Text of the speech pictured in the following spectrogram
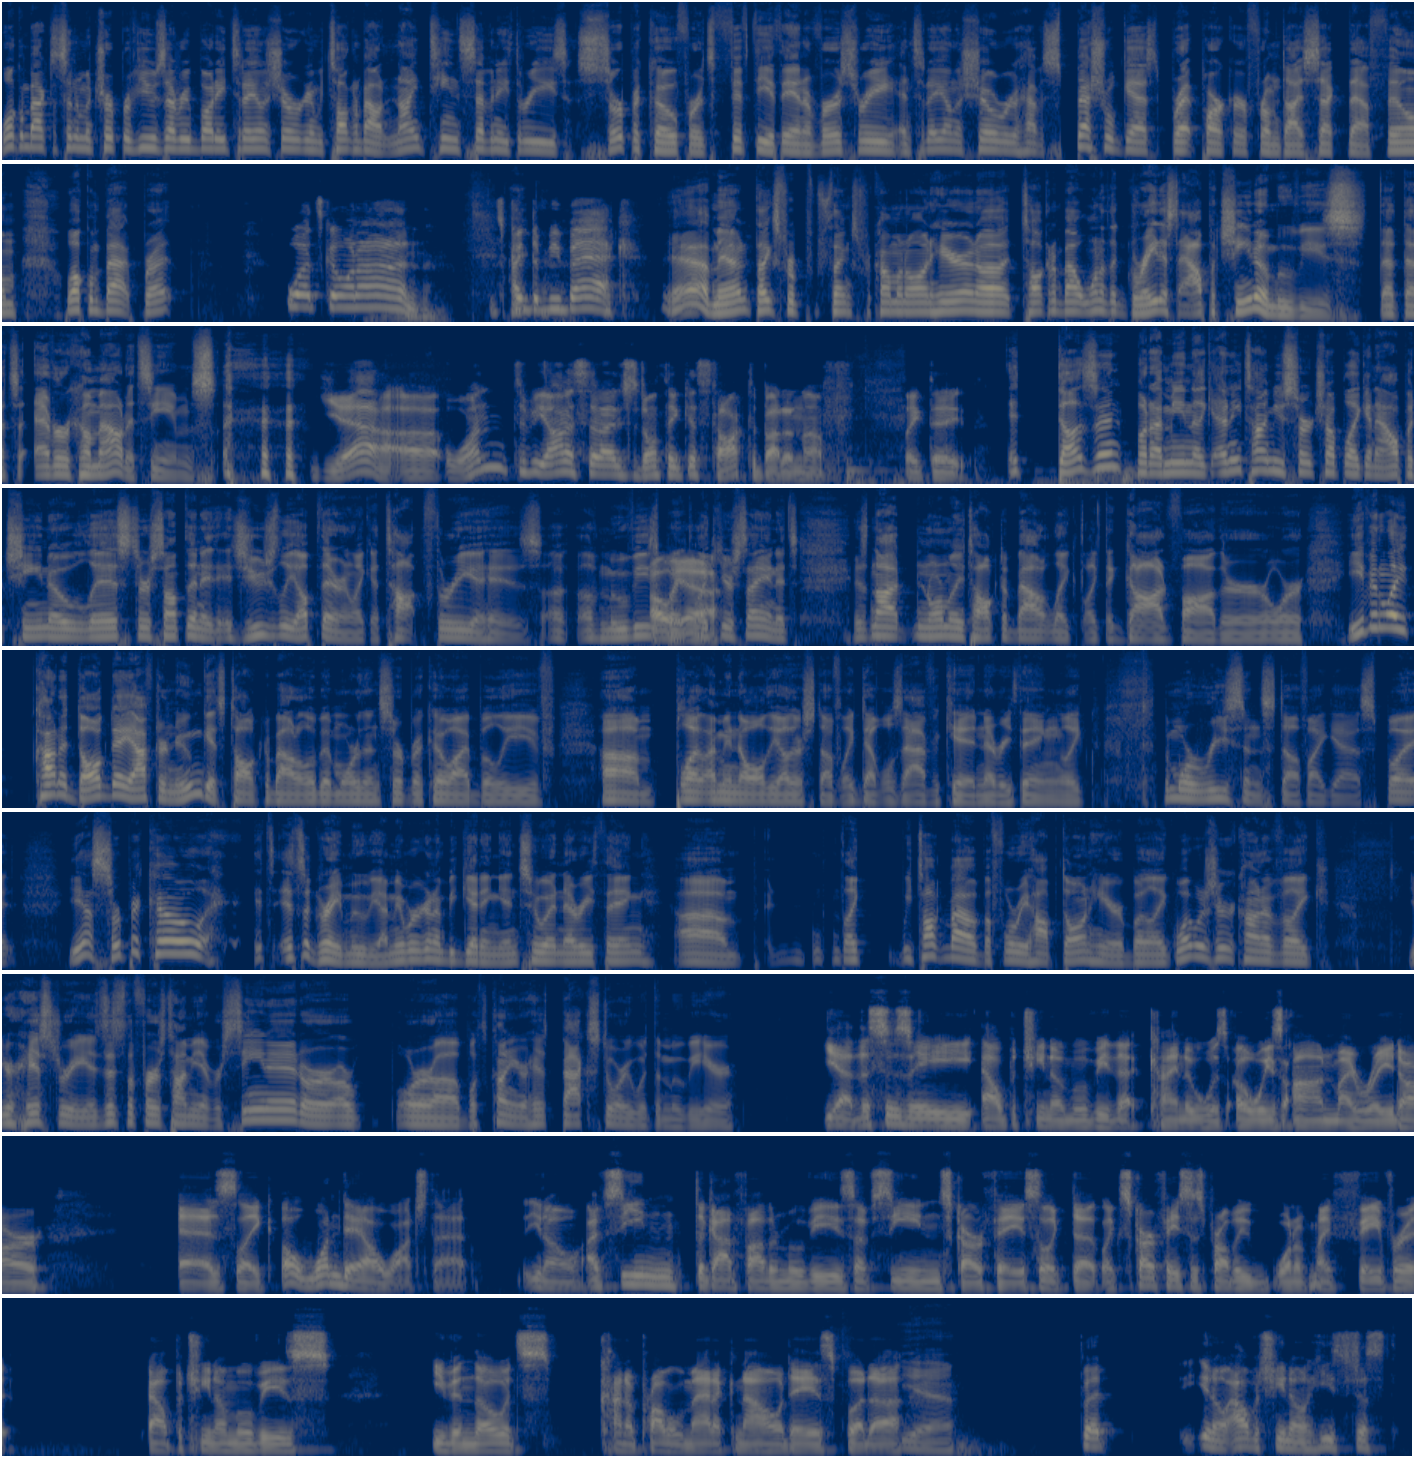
Welcome back to Cinema Trip Reviews, everybody. Today on the show, we're going to be talking about 1973's Serpico for its 50th anniversary. And today on the show, we're going to have special guest Brett Parker from Dissect That Film. Welcome back, Brett. What's going on? It's good to be back. Yeah, man. Thanks for thanks for coming on here and uh, talking about one of the greatest Al Pacino movies that that's ever come out. It seems. yeah, uh, one to be honest that I just don't think gets talked about enough. Like they it doesn't, but I mean, like anytime you search up like an Al Pacino list or something, it, it's usually up there in like a top three of his of, of movies. Oh, but yeah. like you're saying, it's it's not normally talked about like like The Godfather or even like kind of Dog Day Afternoon gets talked about a little bit more than Serpico, I believe. Um, plus, I mean, all the other stuff like Devil's Advocate and everything, like the more recent stuff, I guess. But yeah, Serpico, it's it's a great movie. I mean, we're gonna be getting into it and everything. Um, like we talked about it before we hopped on here, but like, what was your kind of like your history? Is this the first time you ever seen it, or or or uh, what's kind of your his- backstory with the movie here? yeah, this is a Al Pacino movie that kind of was always on my radar as like, oh, one day I'll watch that. You know, I've seen the Godfather movies, I've seen Scarface, so like that like Scarface is probably one of my favorite Al Pacino movies, even though it's kind of problematic nowadays. But uh Yeah, but you know Al Pacino, he's just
